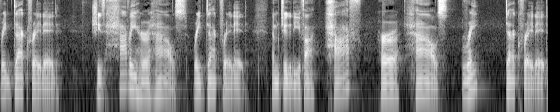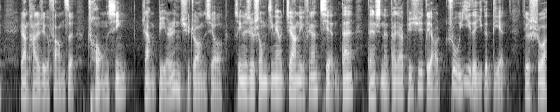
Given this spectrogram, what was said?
redecorated. She's having her house redecorated. 那么这个地方，have her house redecorated，让她的这个房子重新。让别人去装修，所以呢，就是我们今天这样的一个非常简单，但是呢，大家必须得要注意的一个点，就是说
